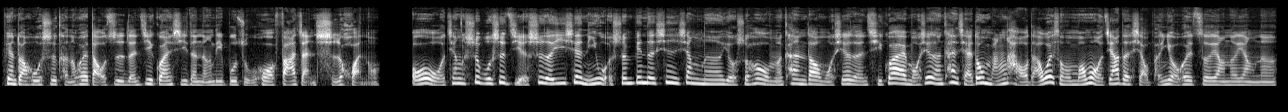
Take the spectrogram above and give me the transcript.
片段忽视，可能会导致人际关系的能力不足或发展迟缓哦。哦，这样是不是解释了一些你我身边的现象呢？有时候我们看到某些人奇怪，某些人看起来都蛮好的，为什么某某家的小朋友会这样那样呢？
